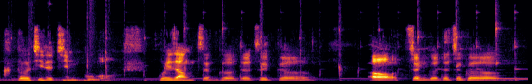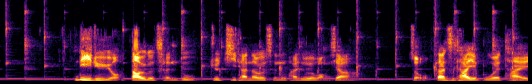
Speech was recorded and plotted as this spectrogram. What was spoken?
科技的进步哦，会让整个的这个呃整个的这个利率哦到一个程度，就集团到一个程度，还是会往下。走，但是它也不会太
